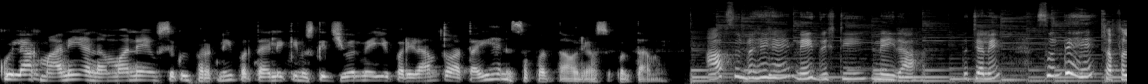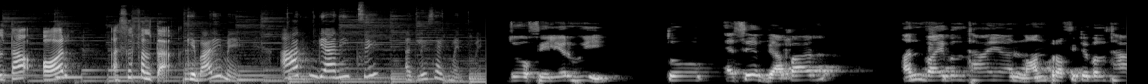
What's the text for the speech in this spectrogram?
कोई लाख माने या न माने, उससे कोई फ़र्क नहीं पड़ता है, लेकिन उसके जीवन में ये परिणाम तो आता ही है ना, सफलता और असफलता में। आप सुन रहे हैं नई दृष्टि, नई राह। तो चलें सुनते हैं सफलता और असफलता के बारे में आत्मज्ञानी से अगले सेगमेंट में। जो फेलियर हुई तो ऐसे व्यापार अनवाइबल था या नॉन प्रॉफिटेबल था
